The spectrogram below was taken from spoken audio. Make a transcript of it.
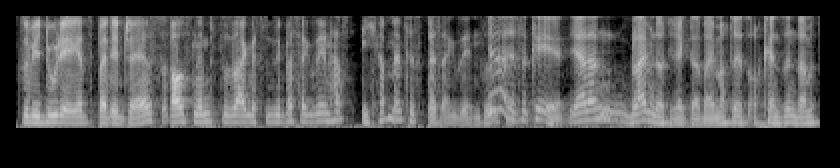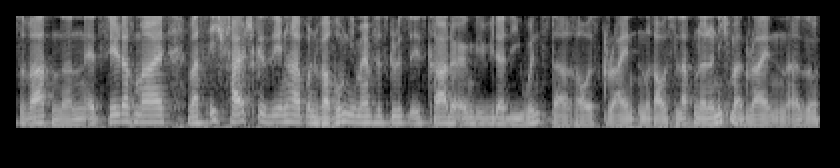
so wie du dir jetzt bei den Jazz rausnimmst, zu sagen, dass du sie besser gesehen hast, ich habe Memphis besser gesehen. So ja, ist, ist okay. Ja, dann bleiben wir doch direkt dabei. Macht doch jetzt auch keinen Sinn, damit zu warten. Dann erzähl doch mal, was ich falsch gesehen habe und warum die Memphis Grizzlies gerade irgendwie wieder die Winstar rausgrinden, rauslatten oder nicht mal grinden. Also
